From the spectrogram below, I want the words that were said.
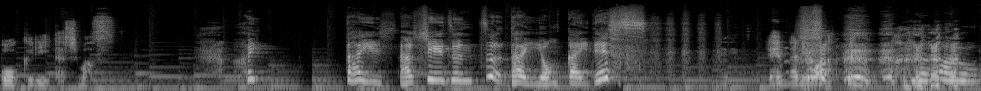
お送りいたします。はい。第、あ、シーズン2第4回です。え何笑ってんの？いや、あの、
